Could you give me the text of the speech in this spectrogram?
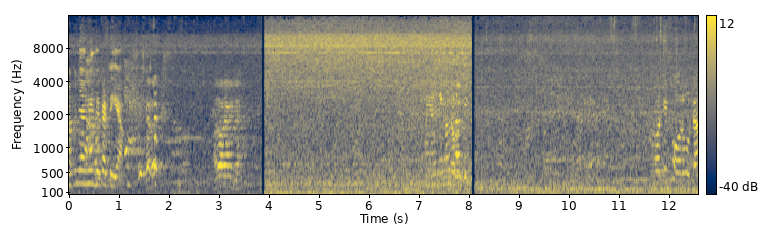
അപ്പൊ ഞാൻ ഇത് കട്ട് ചെയ്യാം. ഫോർട്ടി ഫോർ കൂട്ടാ.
